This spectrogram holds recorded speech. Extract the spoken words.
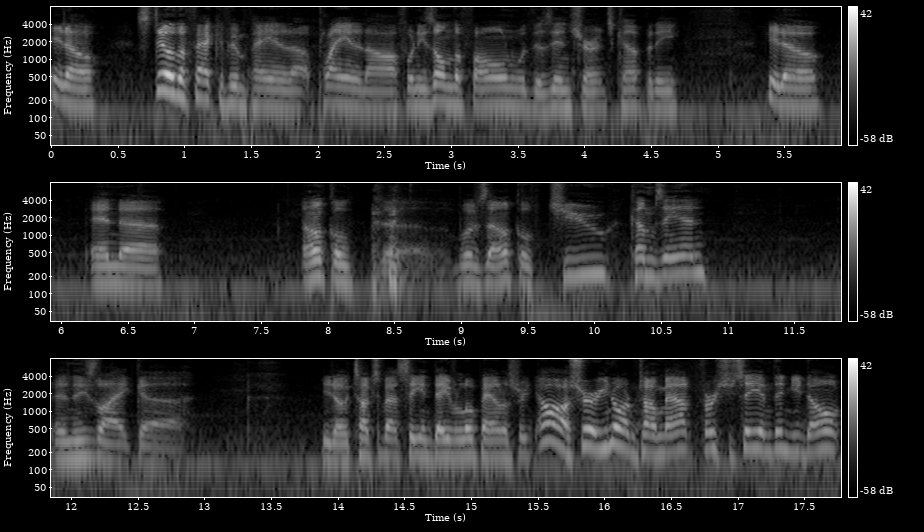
you know, still the fact of him paying it up, playing it off when he's on the phone with his insurance company, you know, and uh, Uncle uh, what was Uncle Chu comes in, and he's like, uh, you know, talks about seeing David Lope on the street. Oh, sure, you know what I'm talking about. First you see him, then you don't.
